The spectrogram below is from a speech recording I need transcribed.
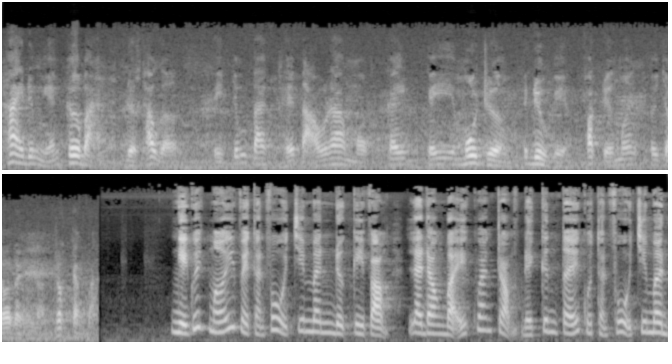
hai điểm nghẽn cơ bản được tháo gỡ thì chúng ta có thể tạo ra một cái cái môi trường, cái điều kiện phát triển mới tôi cho rằng là rất căn bản. Nghị quyết mới về thành phố Hồ Chí Minh được kỳ vọng là đòn bẩy quan trọng để kinh tế của thành phố Hồ Chí Minh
